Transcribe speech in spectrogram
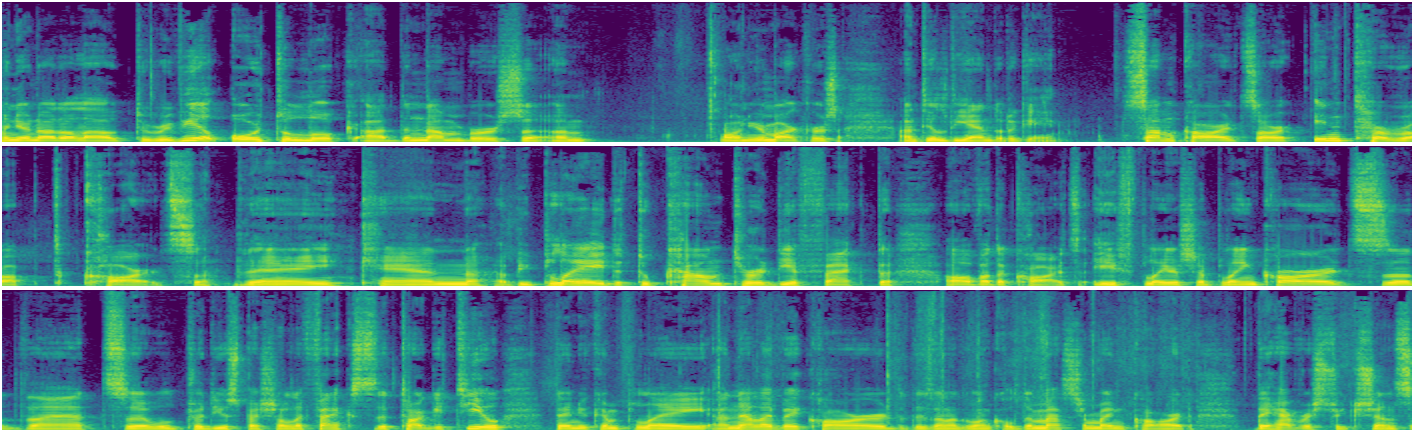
And you're not allowed to reveal or to look at the numbers um, on your markers until the end of the game some cards are interrupt cards. They can uh, be played to counter the effect of other cards. If players are playing cards uh, that uh, will produce special effects that target you, then you can play an alibi card. There's another one called the mastermind card. They have restrictions,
